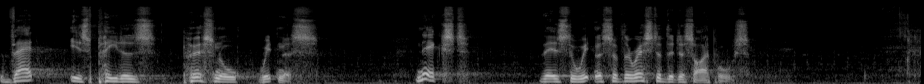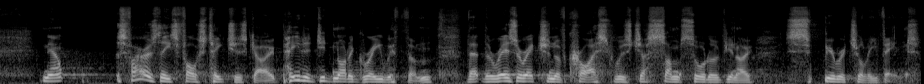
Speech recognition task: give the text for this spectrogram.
that is Peter's personal witness. Next, there's the witness of the rest of the disciples. Now, as far as these false teachers go, Peter did not agree with them that the resurrection of Christ was just some sort of, you know, spiritual event.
